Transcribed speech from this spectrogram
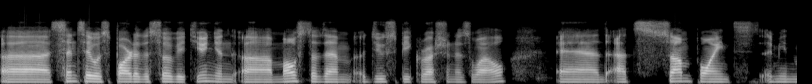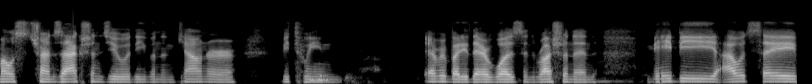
uh, since it was part of the Soviet Union, uh, most of them do speak Russian as well. And at some point, I mean, most transactions you would even encounter between everybody there was in Russian, and maybe I would say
